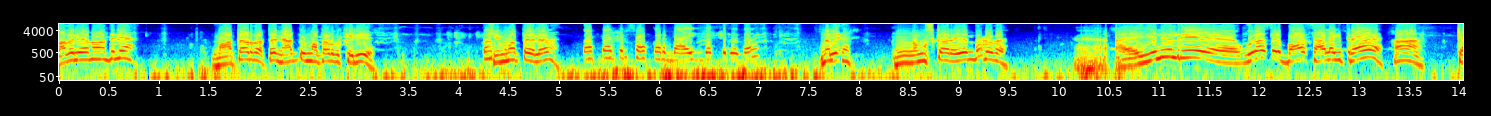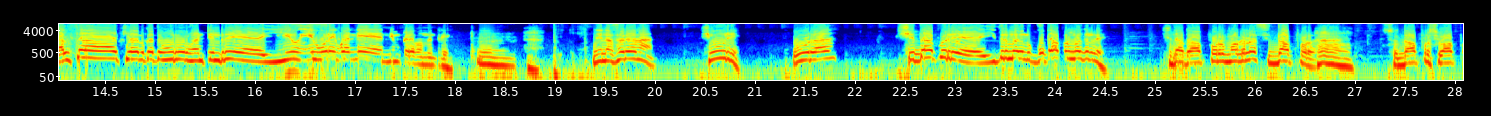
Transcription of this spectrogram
ಮೊದಲೇನೋ ಅಂತಲೇ ಮಾತಾಡ್ದ ಅಷ್ಟೇ ನಾಟು ಮಾತಾಡ್ದು ಕಲಿ. ಕಿಮ್ಮತ್ತ ಇಲ್ಲ ತಪ್ಪತ್ರ ಸಾವ್ಕಾರ ಬಾಯಿಗೆ ಬರ್ತಿರೋದ ನಮಸ್ಕಾರ ಏನ್ ತಗದ? ಏನಿಲ್ರಿ ಊರ ಸರ್ ಬಾಳ ಸಾಲ ಆಗಿತ್ರ? ಹಾ. ಕೆಲ್ಸ ಕೇಳ್ಬೇಕಂತ ಊರ್ ಊರ್ ಹೊಂಟಿನ್ರಿ. ಈ ಈ ಊರಿಗೆ ಬನ್ನಿ ನಿಮ್ ಕಡೆ ಬಂದನ್ರಿ. ಹ್ಮ್. ನಿನ್ನ ಹೆಸರೇನ? ಶಿವ್ರಿ. ಊರ? ಸಿದ್ದಾಪುರ್ ರೀ. ಇದ್ರ ಮಗಲ್ ಗುದ್ದಾಪುರ ಮಗಲ್ರಿ ಸಿದ್ದಾಪುರ ಮಗಲ ಸಿದ್ದಾಪುರ. ಸಿದ್ದಾಪುರ ಶಿವಪ್ಪ.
